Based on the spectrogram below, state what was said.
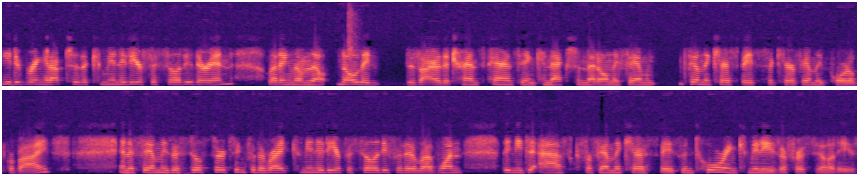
need to bring it up to the community or facility they're in, letting them know, know they desire the transparency and connection that only family Family Care Space Secure Family Portal provides. And if families are still searching for the right community or facility for their loved one, they need to ask for Family Care Space when touring communities or facilities.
